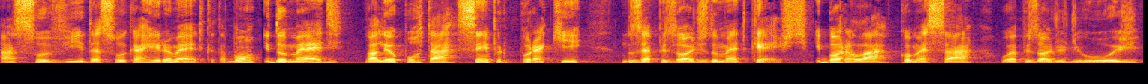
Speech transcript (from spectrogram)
à sua vida, à sua carreira médica, tá bom? Idomed, valeu por estar sempre por aqui nos episódios do Medcast. E bora lá começar o episódio de hoje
